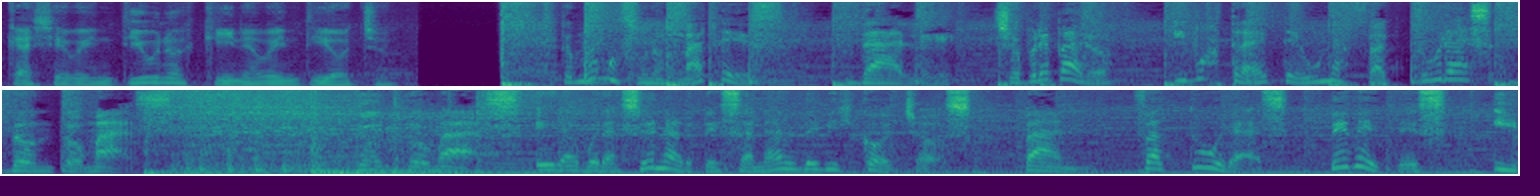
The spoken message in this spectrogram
Calle 21, esquina 28. ¿Tomamos unos mates? Dale, yo preparo y vos traete unas facturas Don Tomás. Don Tomás, elaboración artesanal de bizcochos, pan, facturas, pebetes y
